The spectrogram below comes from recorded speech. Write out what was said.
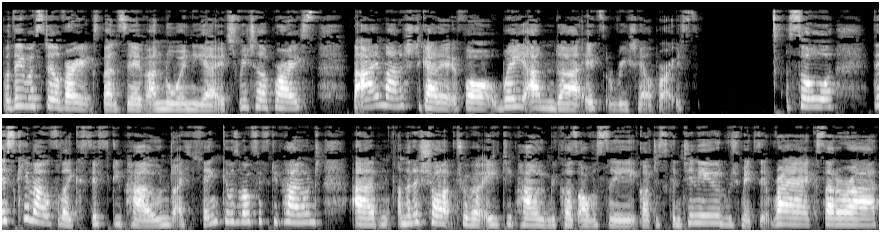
but they were still very expensive and nowhere near its retail price but I managed to get it for way under its retail price. So this came out for like £50, I think it was about £50, um, and then it shot up to about £80 because obviously it got discontinued, which makes it rare, etc.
